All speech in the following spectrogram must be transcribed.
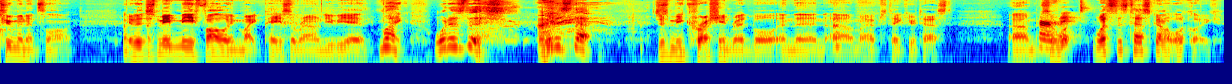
two minutes long. It'll just made me following Mike Pace around UVA. Like, Mike, what is this? What is that? just me crushing Red Bull, and then um, I have to take your test. Um, So Perfect. what, what's this test gonna look like?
